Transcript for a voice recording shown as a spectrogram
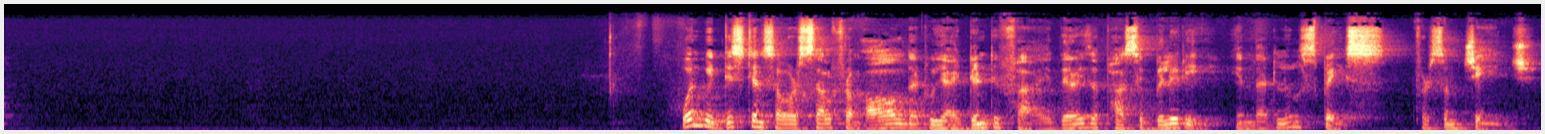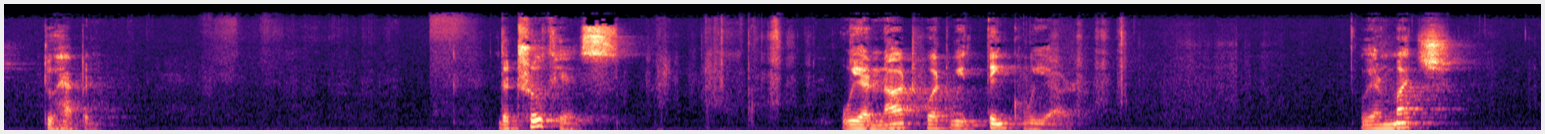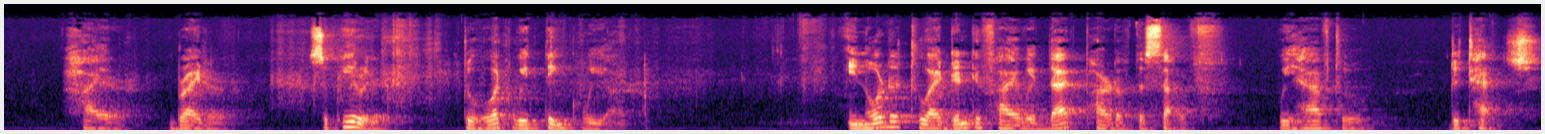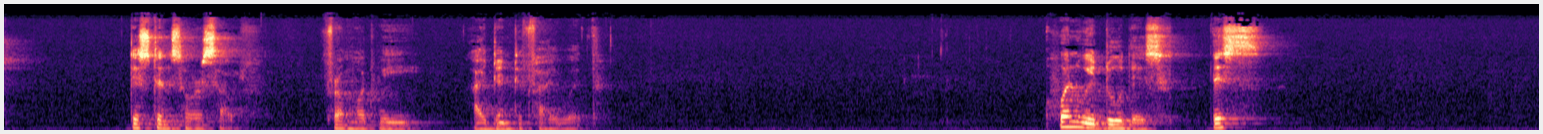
When we distance ourselves from all that we identify, there is a possibility in that little space for some change to happen. The truth is, we are not what we think we are. We are much higher, brighter, superior to what we think we are. In order to identify with that part of the self, we have to detach, distance ourselves from what we identify with. When we do this, this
